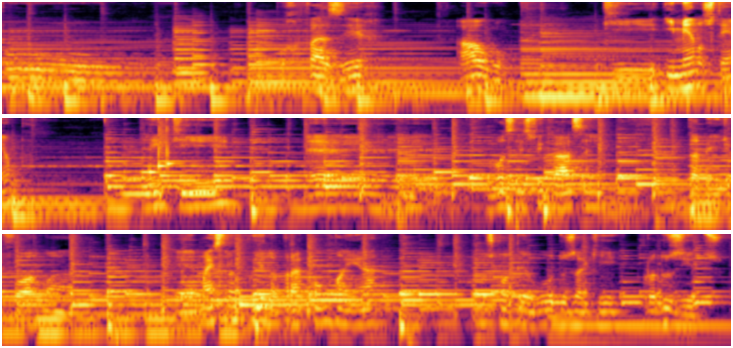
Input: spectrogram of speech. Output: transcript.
por, por fazer algo que em menos tempo e que é, vocês ficassem também de forma é, mais tranquila para acompanhar os conteúdos aqui produzidos.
